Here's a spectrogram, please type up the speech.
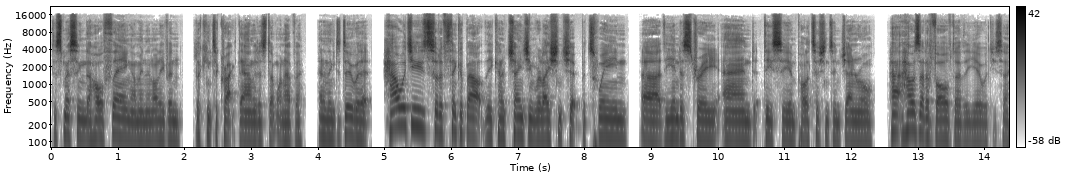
dismissing the whole thing. I mean, they're not even looking to crack down. They just don't want to have a, anything to do with it. How would you sort of think about the kind of changing relationship between uh, the industry and DC and politicians in general? How, how has that evolved over the year, would you say?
